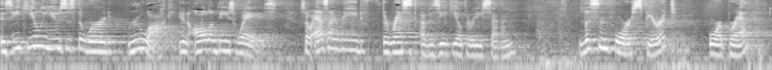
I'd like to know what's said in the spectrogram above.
Ezekiel uses the word ruach in all of these ways. So as I read the rest of Ezekiel 37, listen for spirit or breath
